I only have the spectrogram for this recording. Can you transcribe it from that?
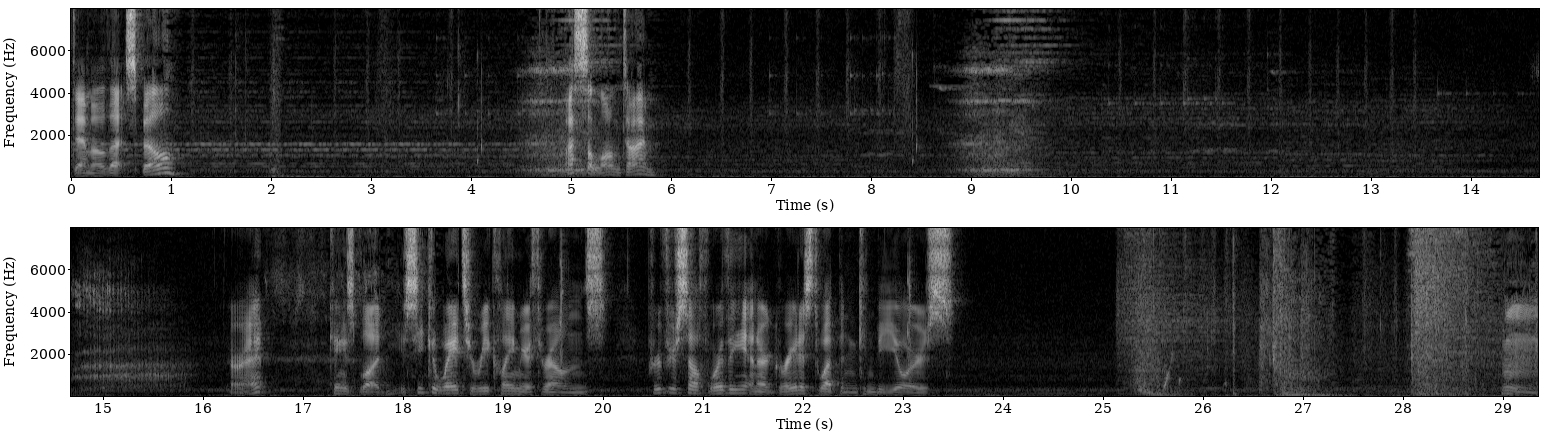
demo that spell. That's a long time. Alright. King's Blood. You seek a way to reclaim your thrones. Prove yourself worthy and our greatest weapon can be yours. Hmm.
